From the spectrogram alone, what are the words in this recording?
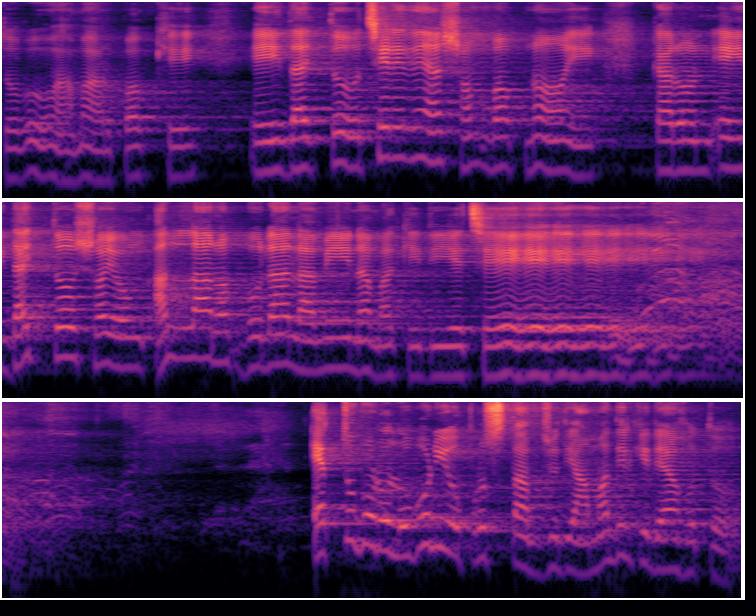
তবু আমার পক্ষে এই দায়িত্ব ছেড়ে দেওয়া সম্ভব নয়, কারণ এই দায়িত্ব স্বয়ং আল্লাহ রব্বুল আলামিন আমাকে দিয়েছে। এত বড় লোভনীয় প্রস্তাব যদি আমাদেরকে দেয়া হতো,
